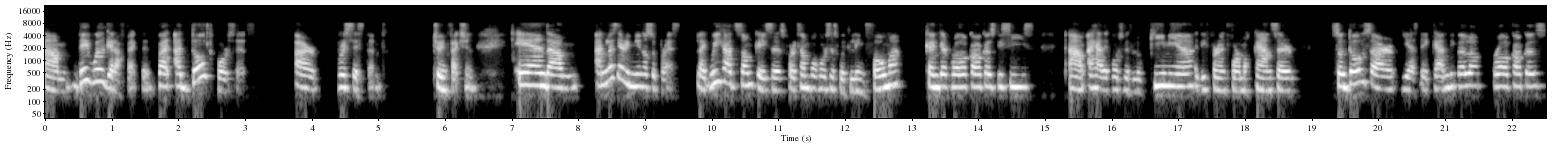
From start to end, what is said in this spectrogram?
um, they will get affected. But adult horses are resistant to infection. And um, unless they're immunosuppressed, Like we had some cases, for example, horses with lymphoma can get rhodococcus disease. Um, I had a horse with leukemia, a different form of cancer. So those are, yes, they can develop rhodococcus,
